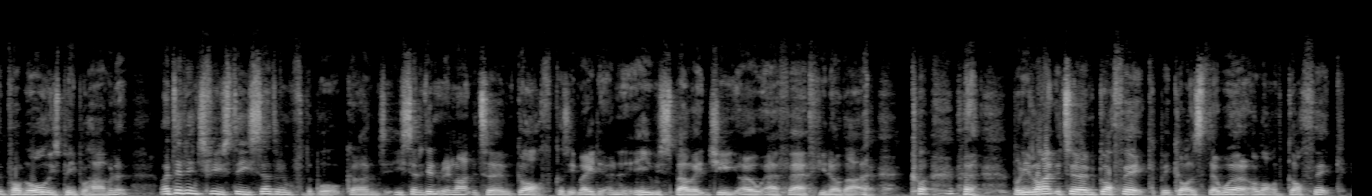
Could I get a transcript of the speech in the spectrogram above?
the problem all these people have. And I did interview Steve Severin for the book, and he said he didn't really like the term goth because it made it, and he would spell it G O F F. You know that, but he liked the term gothic because there were a lot of gothic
